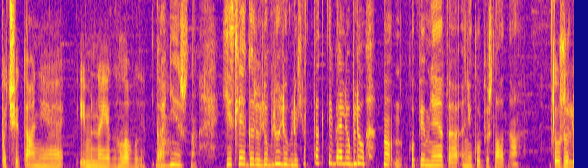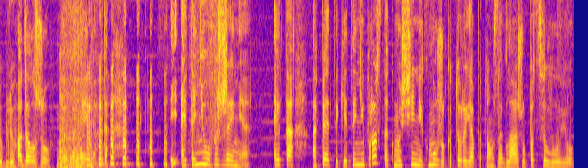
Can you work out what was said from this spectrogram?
почитання іменно як глави. Да? Конечно. Если я говорю, люблю, люблю, я так тебя люблю, ну, ну, купи мне это, а не купишь, ладно, Тоже люблю. одолжу это не уважение. Это, опять-таки, это не просто к мужчине, к мужу, который я потом заглажу, поцелую,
